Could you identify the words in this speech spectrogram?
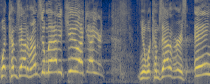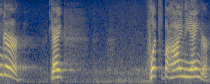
what comes out of her? I'm so mad at you. I can't, you're... You know, what comes out of her is anger. Okay? What's behind the anger?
